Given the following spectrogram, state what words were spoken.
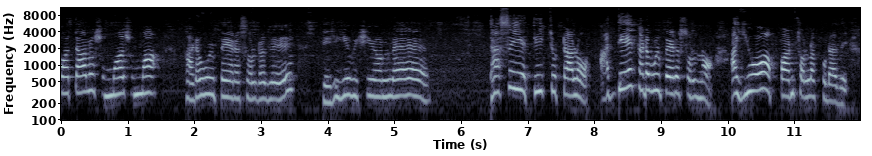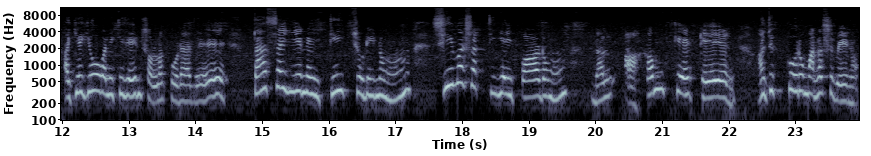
பார்த்தாலும் சும்மா சும்மா கடவுள் பேரை சொல்கிறது பெரிய விஷயம் இல்லை. தசையை தீச்சுட்டாலும் அதே கடவுள் பேரை சொல்லணும். ஐயோ அப்பான்னு சொல்லக்கூடாது. ஐயையோ வலிக்குதேன்னு சொல்லக்கூடாது. தசையினை தீச்சுடினும் சிவசக்தியை பாடும் நல் அகம் கேட்டேன். அதுக்கு ஒரு மனசு வேணும்.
